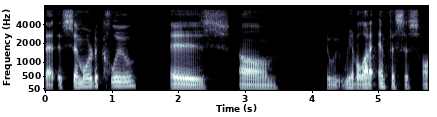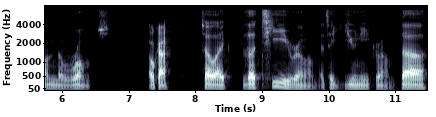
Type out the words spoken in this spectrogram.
that is similar to Clue is um we we have a lot of emphasis on the rooms. Okay. So like the tea room, it's a unique room. The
